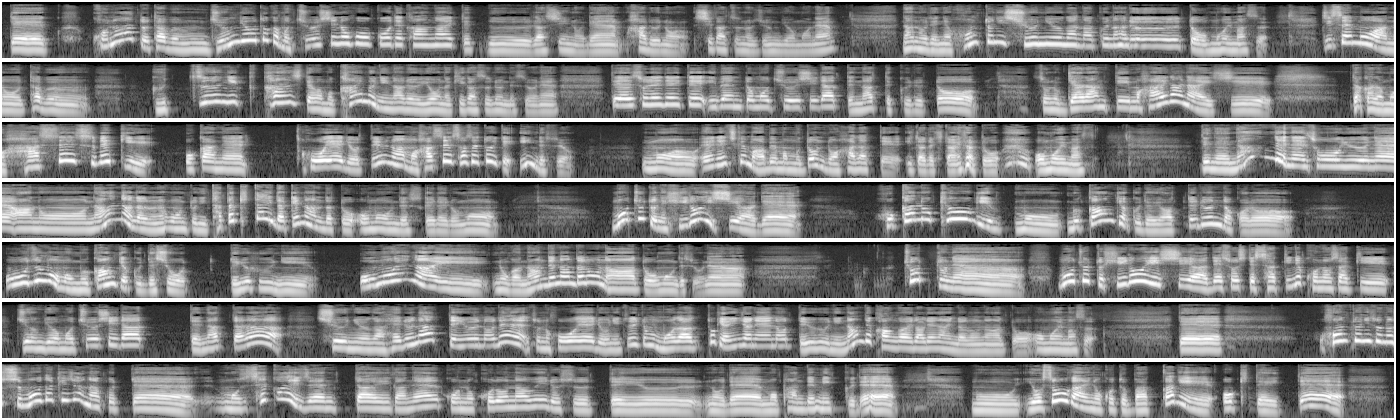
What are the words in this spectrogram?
で、この後多分、巡業とかも中止の方向で考えてるらしいので、春の4月の巡業もね。なのでね、本当に収入がなくなると思います。実際もうあの、多分、グッズに関してはもう皆無になるような気がするんですよね。で、それでいてイベントも中止だってなってくると、そのギャランティーも入らないし、だからもう発生すべきお金、放映料っていうのはもう発生させといていいんですよ。もう NHK も ABEMA もどんどん払っていただきたいなと思います。でね、なんでね、そういうね、あの、なんなんだろうね、本当に叩きたいだけなんだと思うんですけれども、もうちょっとね、広い視野で、他の競技も無観客でやってるんだから、大相撲も無観客でしょうっていうふうに思えないのがなんでなんだろうなと思うんですよね。ちょっとね、もうちょっと広い視野で、そして先ね、この先、巡業も中止だってなったら、収入が減るなっていうので、その放映料についてももらっときゃいいんじゃねえのっていうふうになんで考えられないんだろうなと思います。で、本当にその相撲だけじゃなくて、もう世界全体がね、このコロナウイルスっていうので、もうパンデミックで、もう予想外のことばっかり起きていて、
